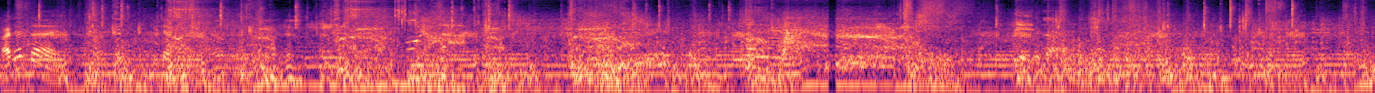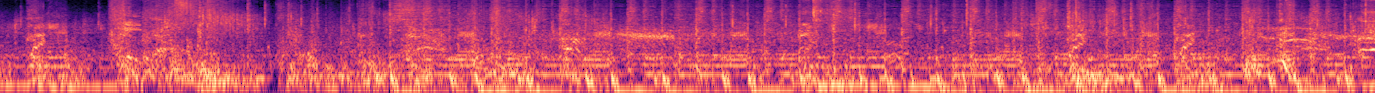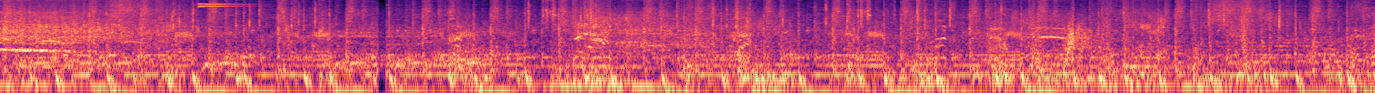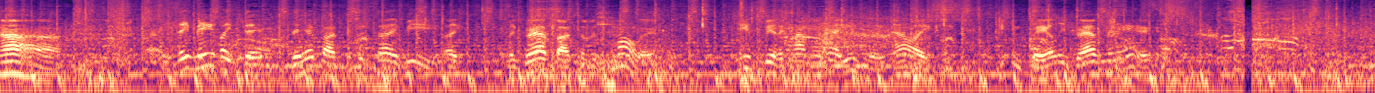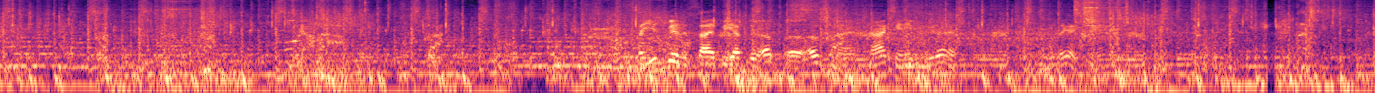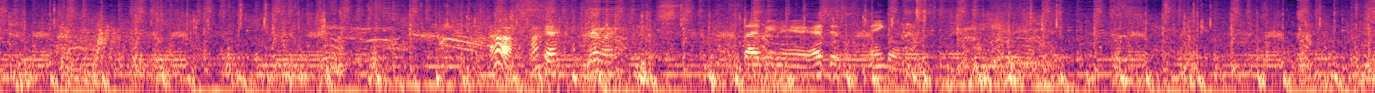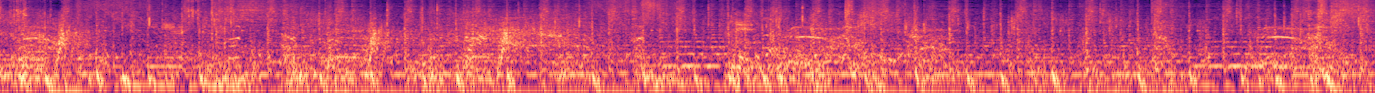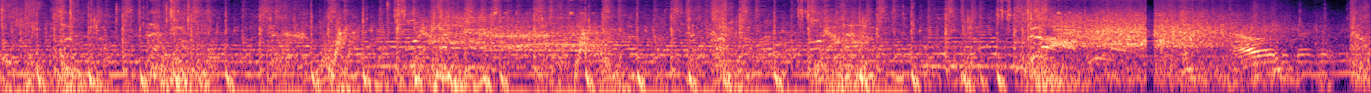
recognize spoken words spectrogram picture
Why did I? Yeah. Nah. They made like the the hitbox of the side B, like the grab box of it smaller. You used to be able to combo that easily. Now like you can barely grab them in the air. I used to be able to side B after up uh, up smash. Now I can't even do that. I think I can. Oh, okay. Never mind. B in air. That's just angling it. hora da reunião.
